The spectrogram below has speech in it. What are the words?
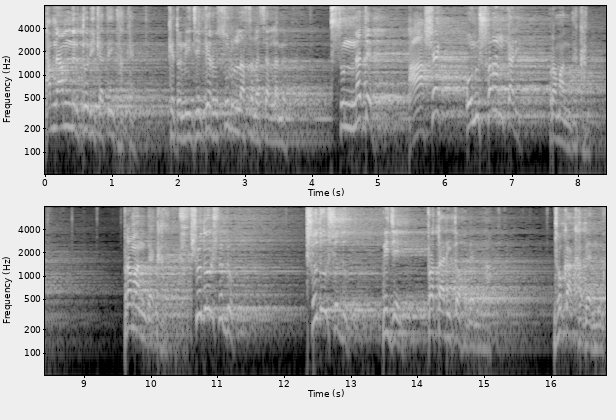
আপনি আমনের তরিকাতেই থাকেন। কিন্তু নিজেকে রসুল্লাহ সাল্লাহ সাল্লামের সুন্নাতের আশেক অনুসরণকারী প্রমাণ দেখান। প্রমাণ দেখান। শুধু শুধু শুধু শুধু নিজে প্রতারিত হবেন না। ধোকা খাবেন না।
